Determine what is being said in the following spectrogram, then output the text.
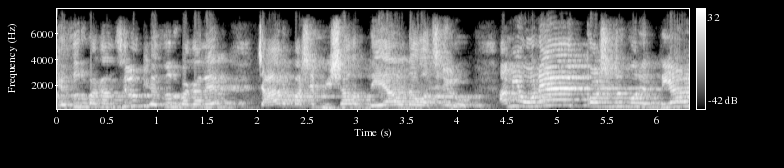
খেজুর বাগান ছিল। খেজুর বাগানের চারপাশে বিশাল দেয়াল দেওয়া ছিল। আমি অনেক কষ্ট করে দেয়াল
